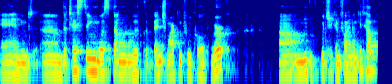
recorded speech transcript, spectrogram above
And um, the testing was done with a benchmarking tool called wrk, um, which you can find on GitHub.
